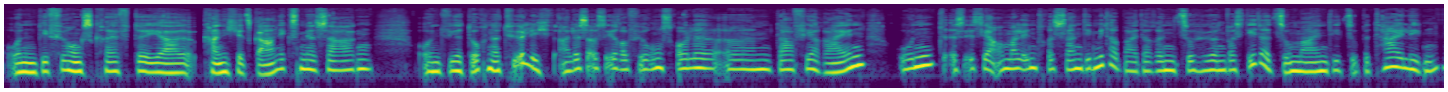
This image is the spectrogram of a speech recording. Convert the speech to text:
und die Führungskräfte, ja, kann ich jetzt gar nichts mehr sagen. Und wir doch natürlich, alles aus ihrer Führungsrolle ähm, darf hier rein. Und es ist ja auch mal interessant, die Mitarbeiterinnen zu hören, was die dazu meinen, die zu beteiligen,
